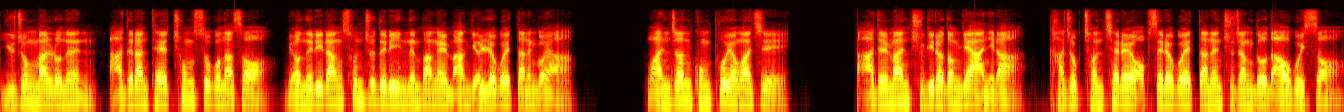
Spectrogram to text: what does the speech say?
유족 말로는 아들한테 총 쏘고 나서 며느리랑 손주들이 있는 방을 막 열려고 했다는 거야. 완전 공포 영화지. 아들만 죽이려던 게 아니라 가족 전체를 없애려고 했다는 주장도 나오고 있어.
